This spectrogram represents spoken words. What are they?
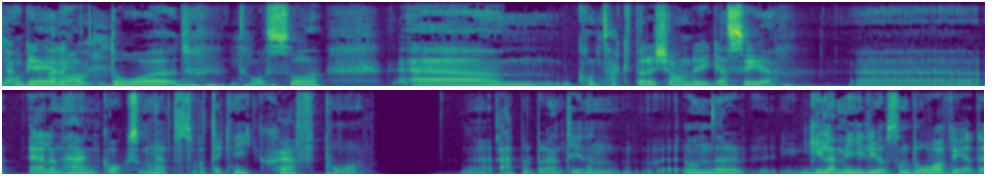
Ja, och grejen var att då, då så ehm, kontaktade Gasset eh, Ellen Hancock som hon hette som var teknikchef på eh, Apple på den tiden. Under Gilamilio som då var vd.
